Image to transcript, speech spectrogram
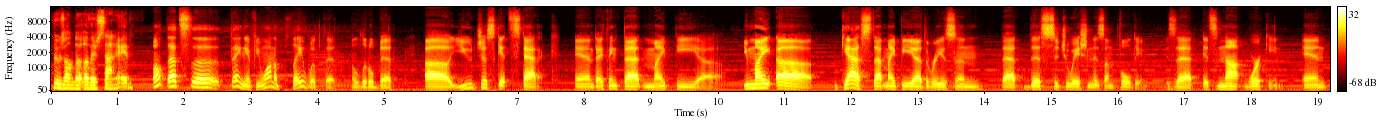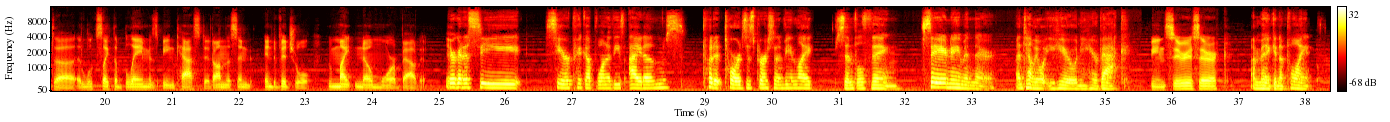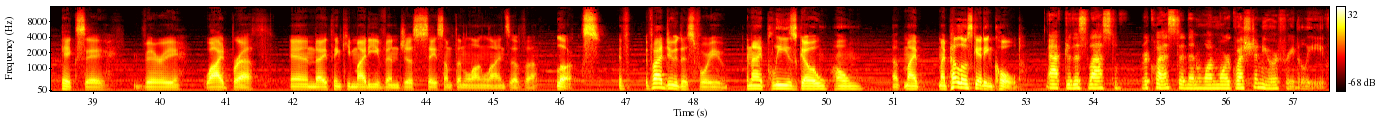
who's on the other side. Well, that's the thing. If you want to play with it a little bit, uh, you just get static, and I think that might be. Uh, you might uh, guess that might be uh, the reason that this situation is unfolding. Is that it's not working, and uh, it looks like the blame is being casted on this in- individual who might know more about it. You're gonna see Seer pick up one of these items, put it towards this person, and being like, "Simple thing. Say your name in there, and tell me what you hear when you hear back." Being serious, Eric I'm making a point. takes a very wide breath, and I think he might even just say something along the lines of, uh, "Looks, if if I do this for you, can I please go home? Uh, my my pillow's getting cold." After this last request and then one more question, you are free to leave.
